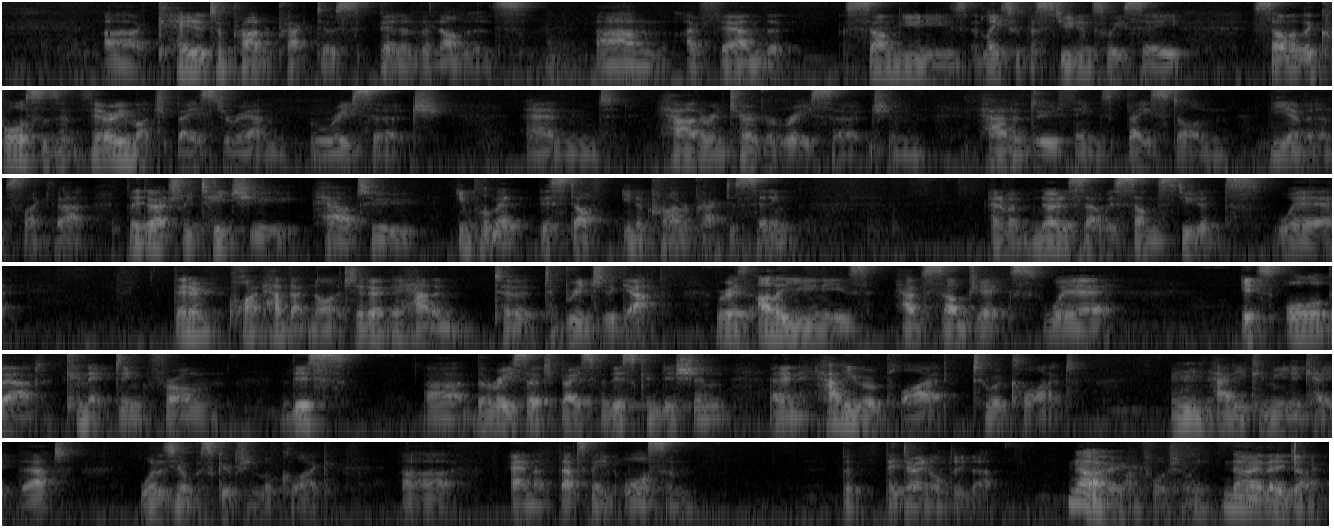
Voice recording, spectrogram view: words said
uh, cater to private practice better than others. Um, I've found that some unis, at least with the students we see, some of the courses are very much based around research and how to interpret research and how to do things based on the evidence like that. They don't actually teach you how to implement this stuff in a private practice setting. And I've noticed that with some students where they don't quite have that knowledge. They don't know how to, to, to bridge the gap. Whereas other unis have subjects where it's all about connecting from this, uh, the research base for this condition, and then how do you apply it to a client? How do you communicate that? What does your prescription look like? Uh, and that's been awesome. But they don't all do that, No, unfortunately. no, they don't,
